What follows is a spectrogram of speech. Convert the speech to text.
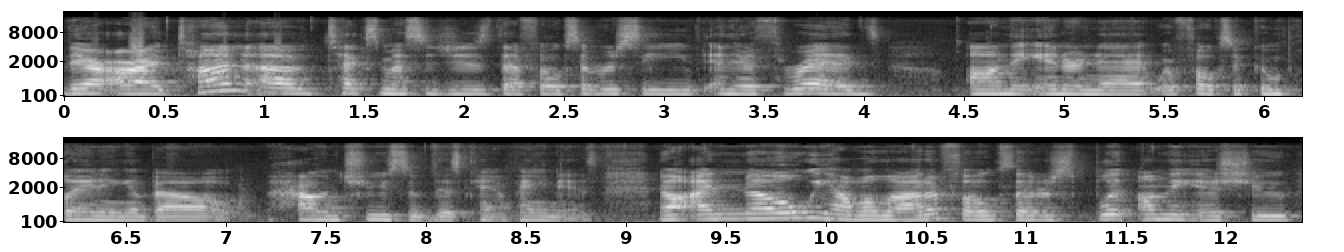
there are a ton of text messages that folks have received, and there are threads on the internet where folks are complaining about how intrusive this campaign is. Now, I know we have a lot of folks that are split on the issue.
